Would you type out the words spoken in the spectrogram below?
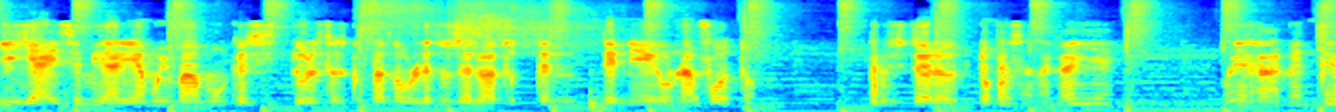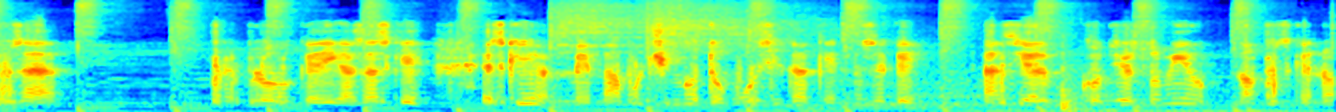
Y ahí se miraría muy mamón que si tú le estás comprando boletos, el vato te, te niega una foto. Pero si te lo topas en la calle, güey, realmente, o sea, por ejemplo, que digas, ¿sabes qué? Es que me mamo chingo tu música, que no sé qué. ¿Has ido algún concierto mío? No, pues que no.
